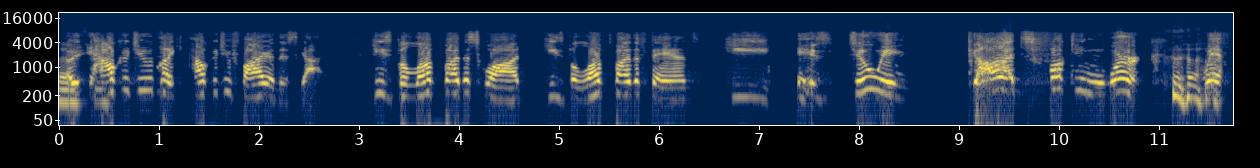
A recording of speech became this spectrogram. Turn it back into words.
Uh, is true. How could you like? How could you fire this guy? He's beloved by the squad. He's beloved by the fans. He is doing God's fucking work with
